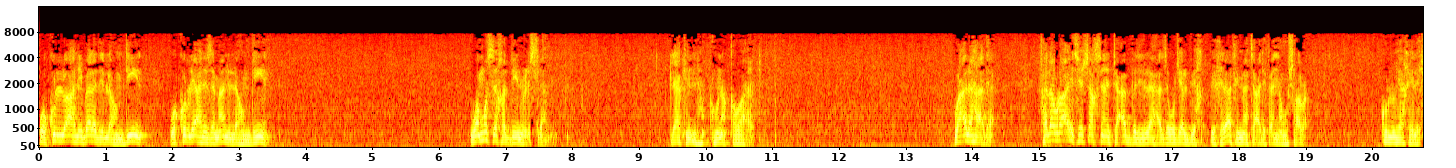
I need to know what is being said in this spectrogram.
وكل أهل بلد لهم دين وكل أهل زمان لهم دين. ومسخ الدين الإسلامي. لكن هنا قواعد. وعلى هذا فلو رأيت شخصا يتعبد الله عز وجل بخلاف ما تعرف أنه شرع قل له يا أخي ليش؟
